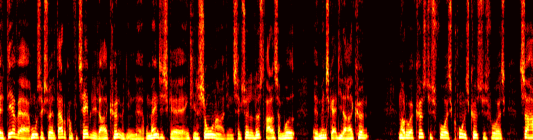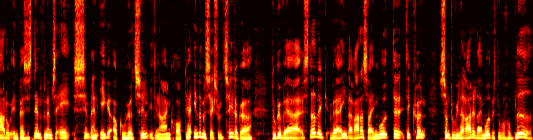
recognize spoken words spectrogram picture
Øh, det at være homoseksuel, der er du komfortabel i dit eget køn med dine øh, romantiske inklinationer og din seksuelle lyst retter sig mod øh, mennesker af dit eget køn. Når du er kønsdysforisk, kronisk kønsdysforisk, så har du en persistent fornemmelse af simpelthen ikke at kunne høre til i din egen krop. Det har intet med seksualitet at gøre. Du kan være, stadigvæk være en, der retter sig imod det, det køn, som du ville have rettet dig imod, hvis du var forblevet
